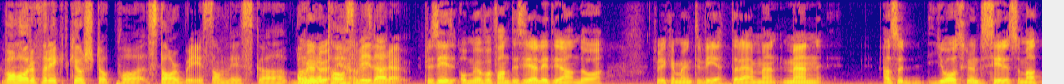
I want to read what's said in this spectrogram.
Vad har du för riktkurs då på Starbreeze om vi ska börja nu, ta oss vidare? Precis, om jag får fantisera lite grann då. För det kan man ju inte veta det, men, men alltså jag skulle inte se det som att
